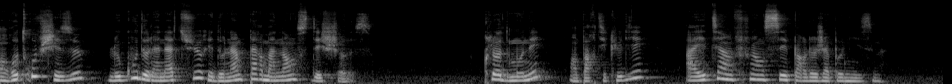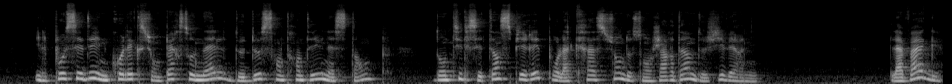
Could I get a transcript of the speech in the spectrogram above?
on retrouve chez eux le goût de la nature et de l'impermanence des choses. Claude Monet, en particulier, a été influencé par le japonisme. Il possédait une collection personnelle de 231 estampes dont il s'est inspiré pour la création de son jardin de Giverny. La vague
